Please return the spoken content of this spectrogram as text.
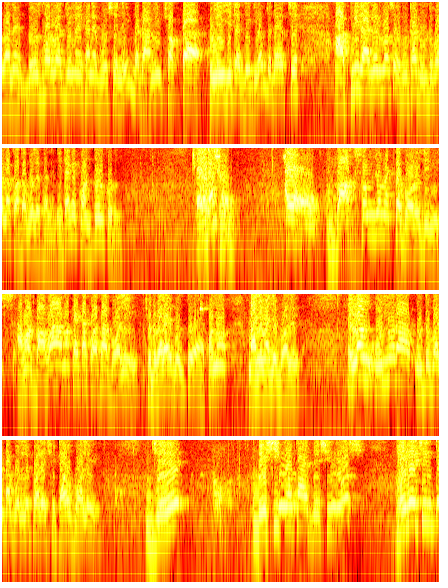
মানে দোষ ধরবার জন্য এখানে বসে নেই বাট আমি ছকটা খুলেই যেটা দেখলাম সেটা হচ্ছে আপনি রাগের বসে হুটহাট উল্টোপাল্টা কথা বলে ফেলেন। এটাকে কন্ট্রোল করুন। তাই না? আচ্ছা। বাক সংযম একটা বড় জিনিস। আমার বাবা আমাকে একটা কথা বলে, ছোটবেলায় বলতো, এখনও মাঝে মাঝে বলে। এবং অন্যরা উল্টোপাল্টা বললে পরে সেটাও বলে যে, বেশি কথায় বেশি দোষ, ভেবে চিনতে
